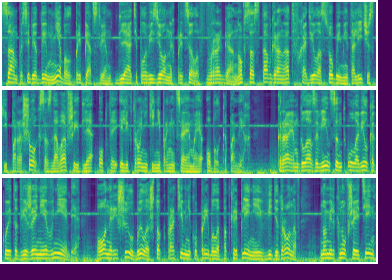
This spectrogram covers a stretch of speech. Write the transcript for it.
Сам по себе дым не был препятствием для тепловизионных прицелов врага, но в состав гранат входил особый металлический порошок, создававший для оптоэлектроники непроницаемое облако помех. Краем глаза Винсент уловил какое-то движение в небе – он решил было, что к противнику прибыло подкрепление в виде дронов, но мелькнувшая тень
